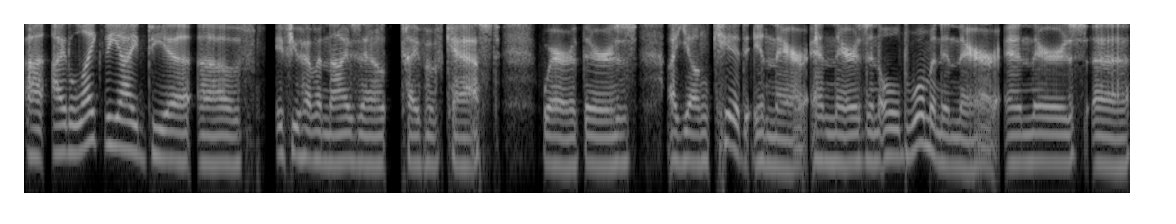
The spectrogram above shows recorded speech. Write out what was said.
uh, I like the idea of if you have a Knives Out type of cast where there's a young kid in there, and there's an old woman in there, and there's uh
